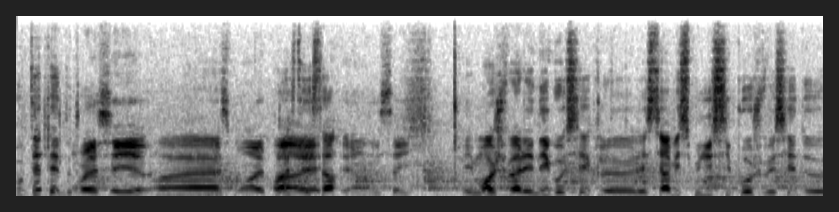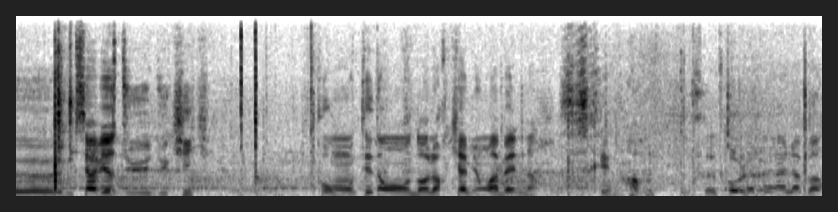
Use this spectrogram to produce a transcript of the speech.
ou peut-être les deux. On va essayer. Ouais. Laisse-moi réparer ça. et on essaye. Et moi je vais aller négocier avec le- les services municipaux, je vais essayer de, de me servir du, du kick pour monter dans, dans leur camion à Ben là. Ce serait énorme. Ce serait drôle. Ouais, là-bas.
